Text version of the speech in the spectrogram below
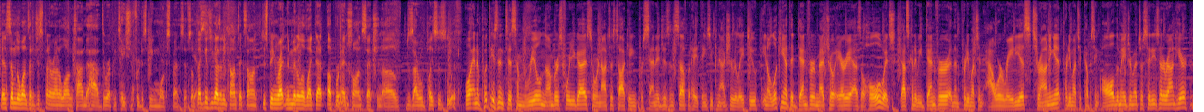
than some of the ones that have just been around a long time that have the reputation for just being more expensive. So yes. if that gives you guys any context on just being right in the middle of like that upper echelon section of desirable places to live. Well, and to put these into some real numbers for you guys, so we're not just talking percentages and stuff, but hey, things you can actually relate to. You know, looking at the Denver metro area as a whole, which that's gonna be Denver and then pretty much an hour radius surrounding it, pretty much encompassing all the major metro cities that are around here. Mm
